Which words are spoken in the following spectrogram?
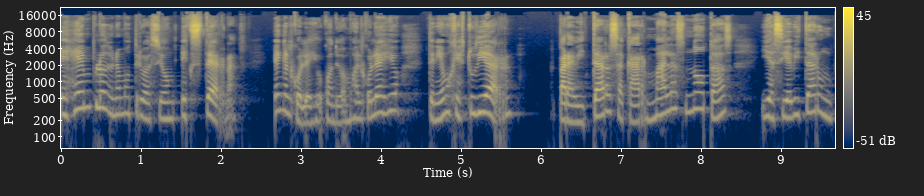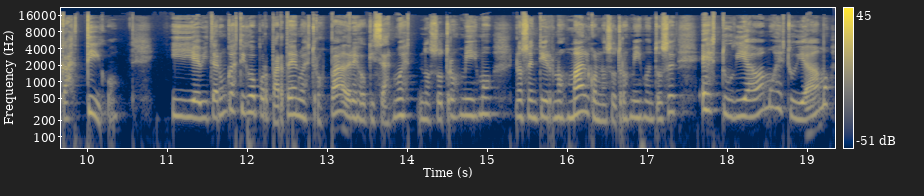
Ejemplo de una motivación externa. En el colegio, cuando íbamos al colegio, teníamos que estudiar para evitar sacar malas notas y así evitar un castigo y evitar un castigo por parte de nuestros padres o quizás nosotros mismos no sentirnos mal con nosotros mismos. Entonces estudiábamos, estudiábamos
